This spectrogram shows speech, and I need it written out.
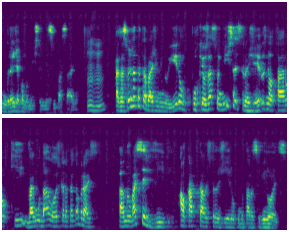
Um grande economista, diga-se de passagem. Uhum. As ações da Petrobras diminuíram porque os acionistas estrangeiros notaram que vai mudar a lógica da Petrobras. Ela não vai servir ao capital estrangeiro como estava servindo antes,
